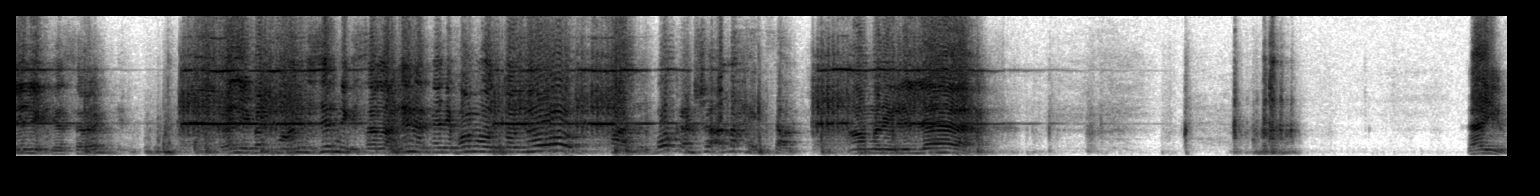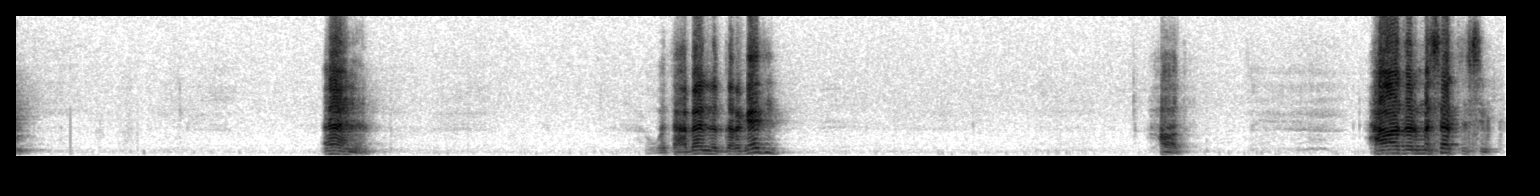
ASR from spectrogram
قلت لك يا سراج. خلي باشمهندس ابنك يصلح لنا التليفون والطنور حاضر بكرة إن شاء الله هيتصل أمري لله. أيوه. أهلا. هو تعبان للدرجة دي؟ حاضر. حاضر مسافة السكة.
